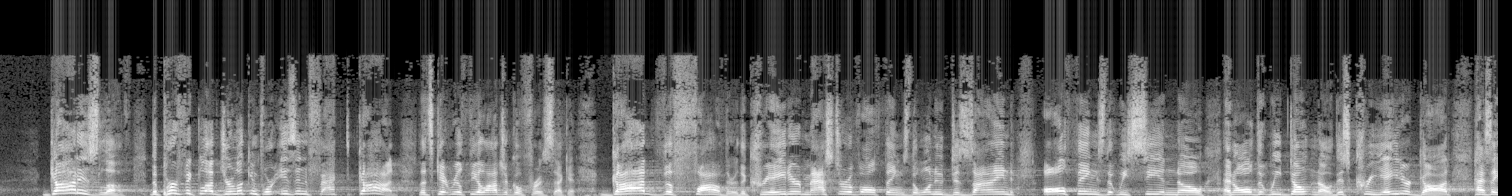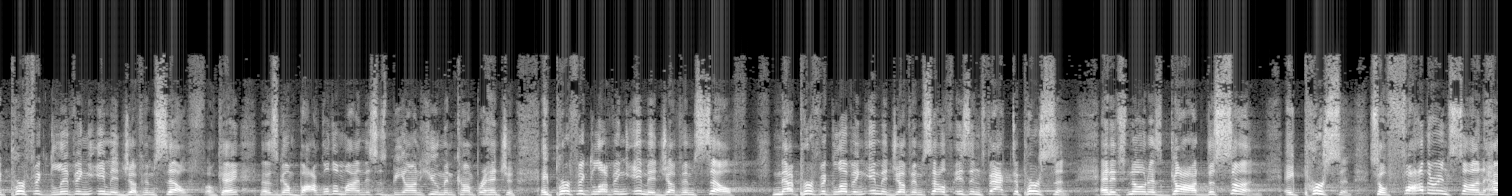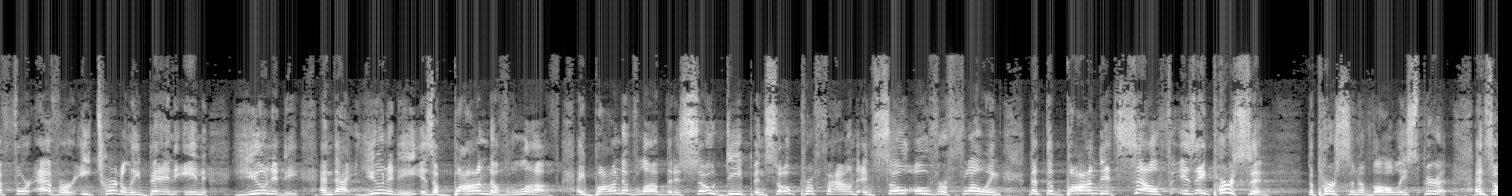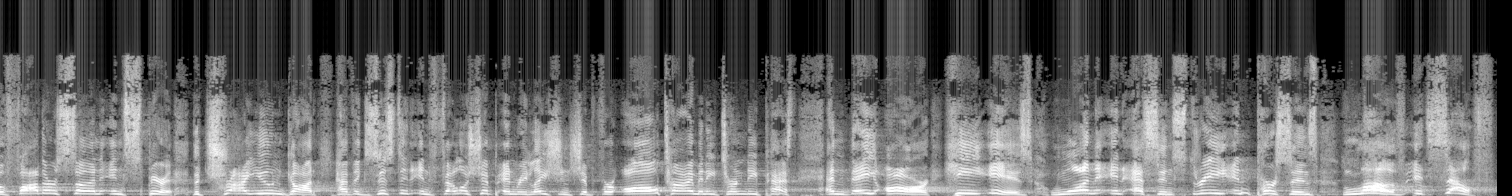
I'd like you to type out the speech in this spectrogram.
God is love. The perfect love you're looking for is, in fact, God. Let's get real theological for a second. God the Father, the creator, master of all things, the one who designed all things that we see and know and all that we don't know. This creator God has a perfect living image of himself, okay? Now, this is going to boggle the mind. This is beyond human comprehension. A perfect loving image of himself. And that perfect loving image of himself is, in fact, a person. And it's known as God the Son, a person. So, Father and Son have for forever, eternally been in unity. And that unity is a bond of love, a bond of love that is so deep and so profound and so overflowing that the bond itself is a person the person of the Holy Spirit. And so, Father, Son, and Spirit, the triune God, have existed in fellowship and relationship for all time and eternity past. And they are, He is, one in essence, three in persons, love itself.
